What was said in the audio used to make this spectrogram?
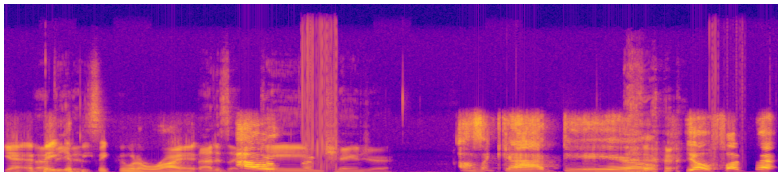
yeah. That, That beat, beat that is- beat makes me want to riot. That is a I was game like- changer. I was like, God damn. Yo, fun fact.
